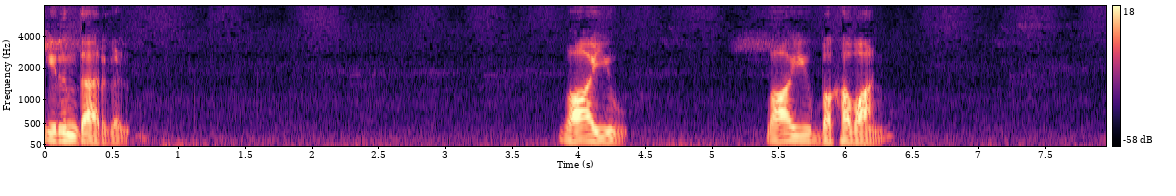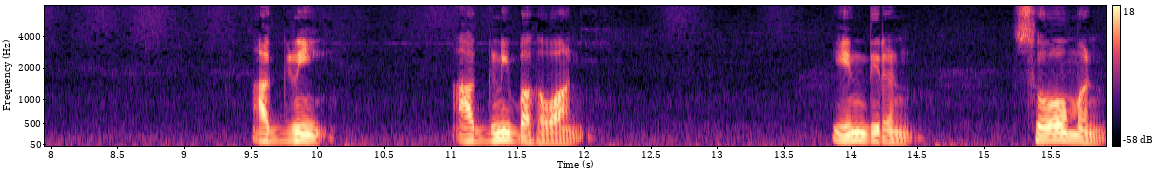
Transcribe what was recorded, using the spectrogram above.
இருந்தார்கள். வாயு வாயு பகவான். அக்னி அக்னி பகவான். இந்திரன் சோமன்.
